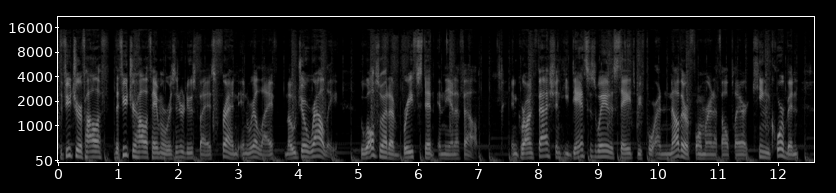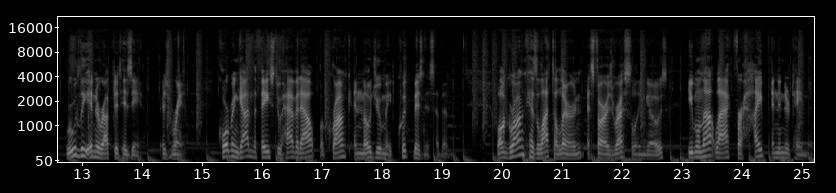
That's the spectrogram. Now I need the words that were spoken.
The future of Hall of, the future Hall of Famer was introduced by his friend in real life, Mojo Rawley, who also had a brief stint in the NFL. In Gronk fashion, he danced his way to the stage before another former NFL player, King Corbin, rudely interrupted his, his rant. Corbin got in the face to have it out, but Gronk and Mojo made quick business of him. While Gronk has a lot to learn as far as wrestling goes, he will not lack for hype and entertainment.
